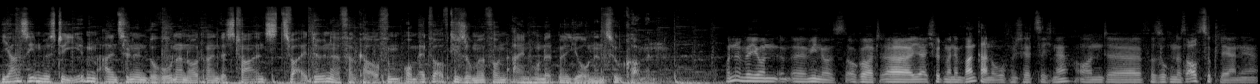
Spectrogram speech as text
Yasin müsste jedem einzelnen Bewohner Nordrhein-Westfalens zwei Döner verkaufen, um etwa auf die Summe von 100 Millionen zu kommen. 100 Millionen äh, minus, oh Gott. Äh, ja, ich würde meine Bank anrufen, schätze ich, ne? Und äh, versuchen, das aufzuklären, ja.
